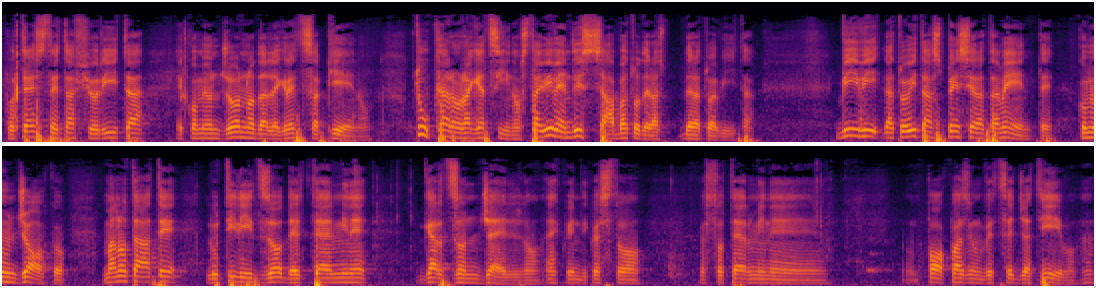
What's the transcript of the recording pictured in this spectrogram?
Cotesta età fiorita è come un giorno d'allegrezza pieno. Tu, caro ragazzino, stai vivendo il sabato della, della tua vita. Vivi la tua vita spensieratamente, come un gioco, ma notate l'utilizzo del termine garzongello, eh? quindi questo, questo, termine un po' quasi un vezzeggiativo, eh?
